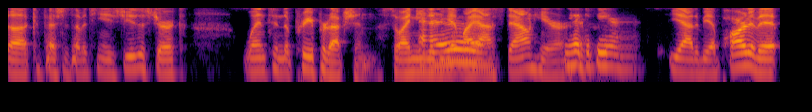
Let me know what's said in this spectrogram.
uh, Confessions of a Teenage Jesus Jerk, went into pre-production. So I needed oh, to get my oh. ass down here. You had to be here. Yeah, to be a part of it.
